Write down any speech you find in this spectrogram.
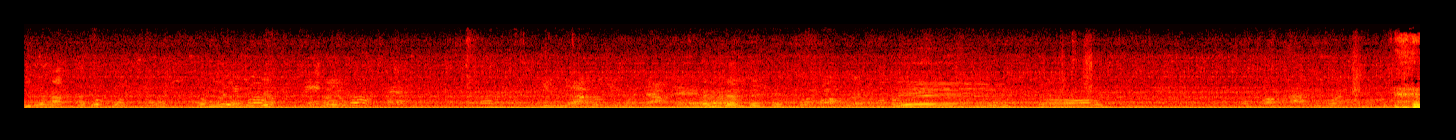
ยิ้มนะครับอะยกยกยกมือด้วยยกยกเอ๊ะสองยิ้มนะครับหนึ่งสองสามอีกรูปครับ เดี๋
